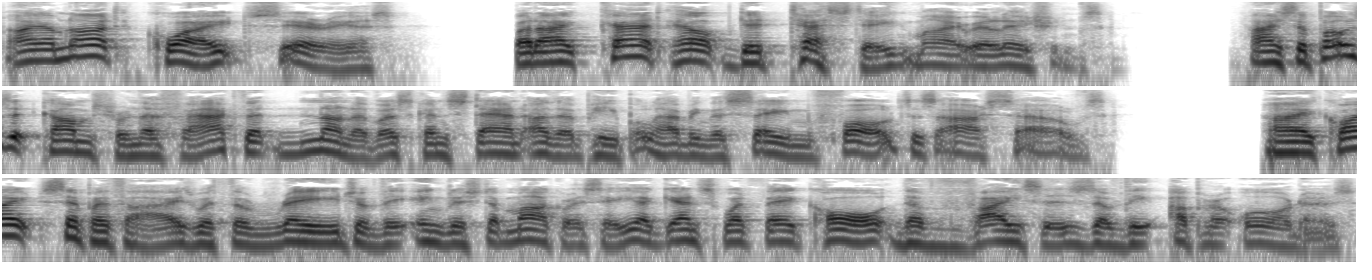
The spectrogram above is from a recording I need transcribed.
I am not quite serious, but I can't help detesting my relations. I suppose it comes from the fact that none of us can stand other people having the same faults as ourselves. I quite sympathize with the rage of the English democracy against what they call the vices of the upper orders.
